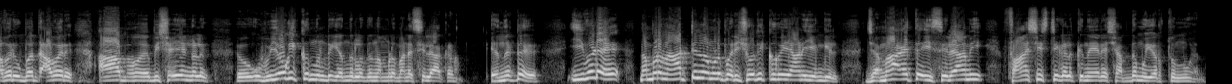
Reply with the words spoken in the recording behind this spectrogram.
അവർ ഉപ അവർ ആ വിഷയങ്ങൾ ഉപയോഗിക്കുന്നുണ്ട് എന്നുള്ളത് നമ്മൾ മനസ്സിലാക്കണം. എന്നിട്ട് ഇവിടെ നമ്മുടെ നാട്ടിൽ നമ്മൾ പരിശോധിക്കുകയാണ് എങ്കിൽ ജമാഅത്തെ ഇസ്ലാമി ഫാഷിസ്റ്റുകൾക്ക് നേരെ ശബ്ദമുയർത്തുന്നു എന്ന്.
